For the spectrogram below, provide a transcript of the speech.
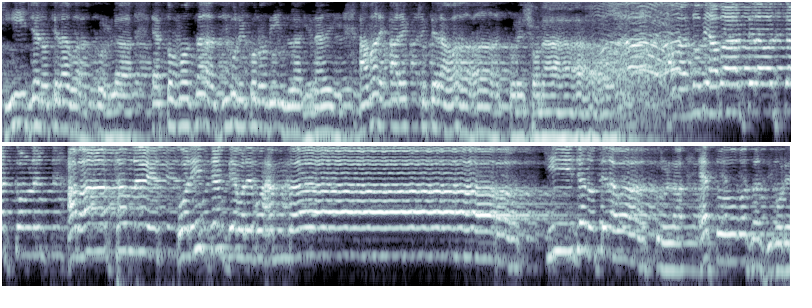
কি যেন তেলাওয়াত করলা? এত মজা জীবনে কোনোদিন লাগে নাই। আমার আরেকটু তেলাওয়াত করে শোনা। আমার নবী আবার তেলাওয়াত স্টার্ট করলেন আবার থামলেন ওয়ালিদ ডাক দিয়ে বলে মুহাম্মদ কি যেন তেলাওয়াত করলাম এত মজা জীবনে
